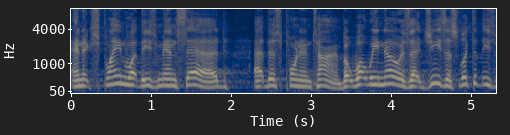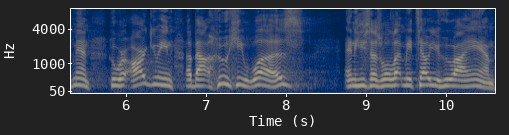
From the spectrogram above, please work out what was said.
and explain what these men said at this point in time? But what we know is that Jesus looked at these men who were arguing about who he was and he says, Well, let me tell you who I am.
